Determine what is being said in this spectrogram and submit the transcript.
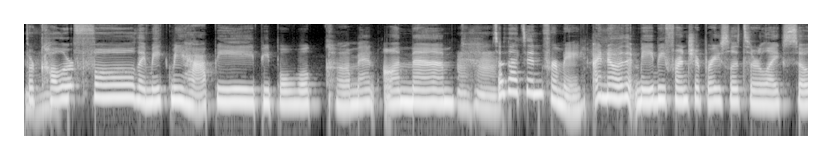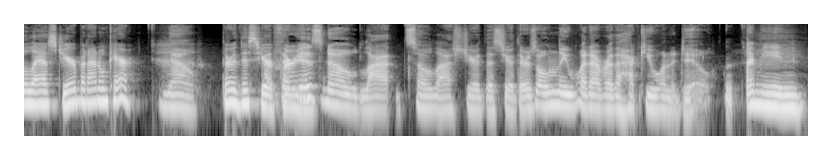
They're Mhm. colorful. They make me happy. People will comment on them. mhm, mhm. So that's in for me. I know that maybe friendship bracelets are like so last year, but I don't care. no They're this year Uh, for There me. is no la- so last year, this year. There's only whatever the heck you want to do. I mean,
